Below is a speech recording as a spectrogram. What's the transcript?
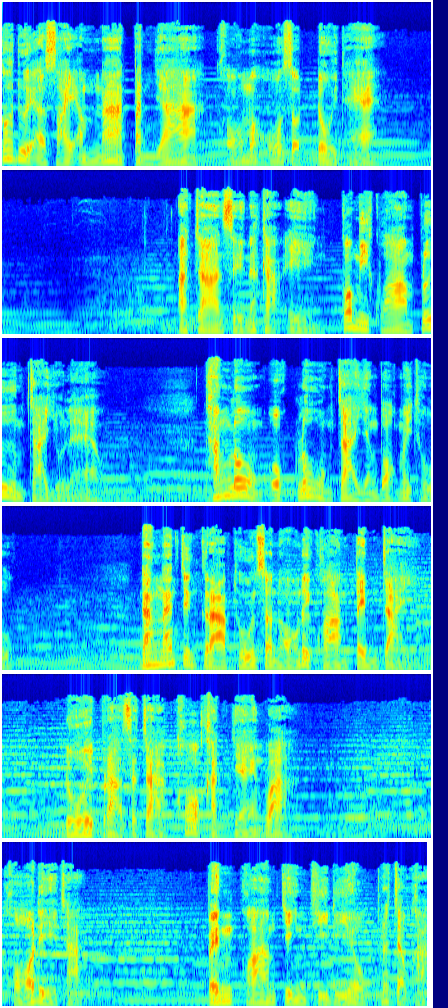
ก็ด้วยอาศัยอำนาจปัญญาของมโหสถโดยแท้ อาจารย์เสนกะเองก็มีความปลื้มใจอยู่แล้ว ทั้งโล่งอกโล่งใจยังบอกไม่ถูก ดังนั้นจึงกราบทูลสนองด้วยความเต็มใจ โดยปราศจากข้อขัดแย้งว่า ขอเดชะ เป็นความจริงทีเดียวพระเจ้าค่ะ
